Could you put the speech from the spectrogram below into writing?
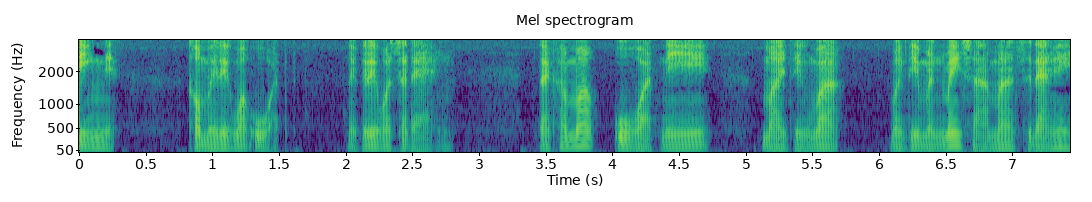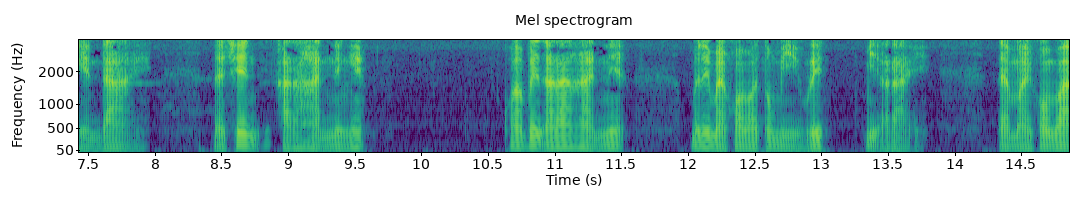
ริง ๆ เนี่ยเขาไม่เรียกว่าอวดนะก็เรียกว่าแสดง แต่คำว่าอวดนี้ หมายถึงว่าบางทีมันไม่สามารถแสดงให้เห็นได้ นะเช่นอรหันต์อย่างเงี้ยความเป็นอรหันต์เนี่ยไม่ได้หมายความว่าต้องมีฤทธิ์มีอะไร แต่หมายความว่า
